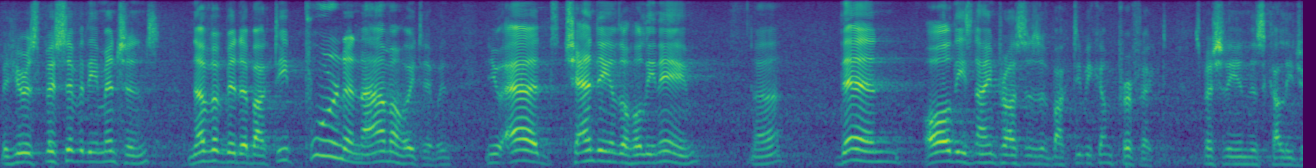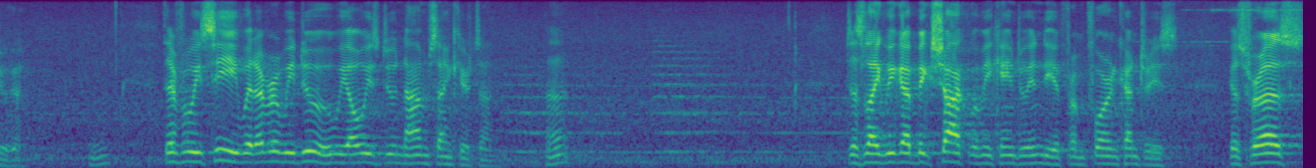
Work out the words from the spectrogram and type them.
But here it specifically mentions Navabida Bhakti Purna Nama Hoite. When you add chanting of the holy name, uh, then all these nine processes of bhakti become perfect, especially in this Kali Yuga. Hmm? Therefore, we see whatever we do, we always do Nam Sankirtan. Huh? Just like we got big shock when we came to India from foreign countries, because for us,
